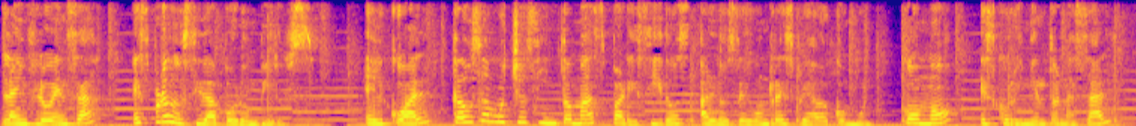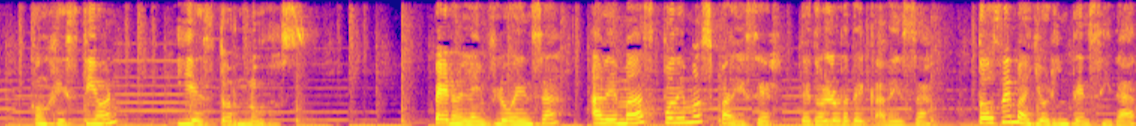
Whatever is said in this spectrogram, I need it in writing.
La influenza es producida por un virus, el cual causa muchos síntomas parecidos a los de un resfriado común, como escurrimiento nasal, congestión y estornudos. Pero en la influenza, además podemos padecer de dolor de cabeza, tos de mayor intensidad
